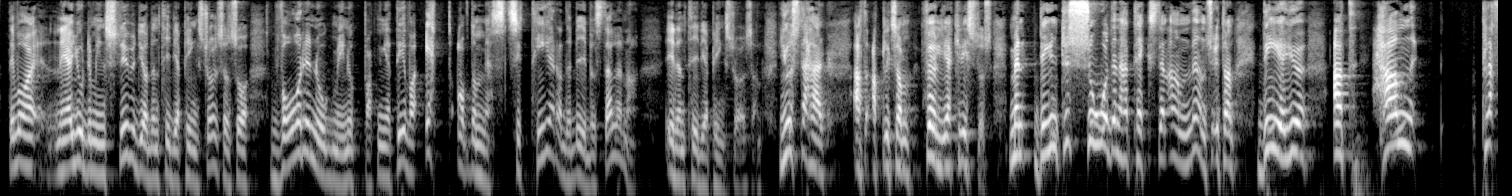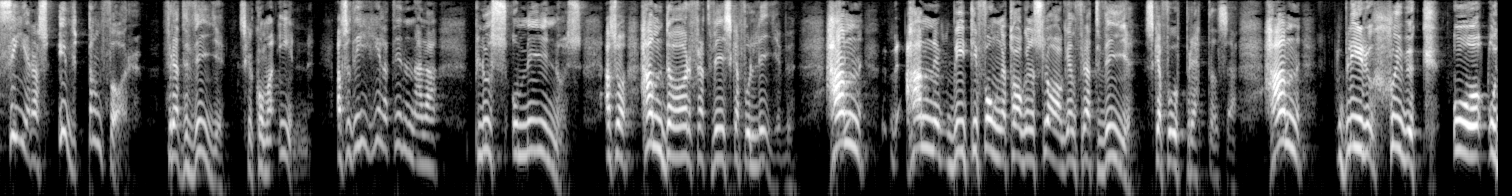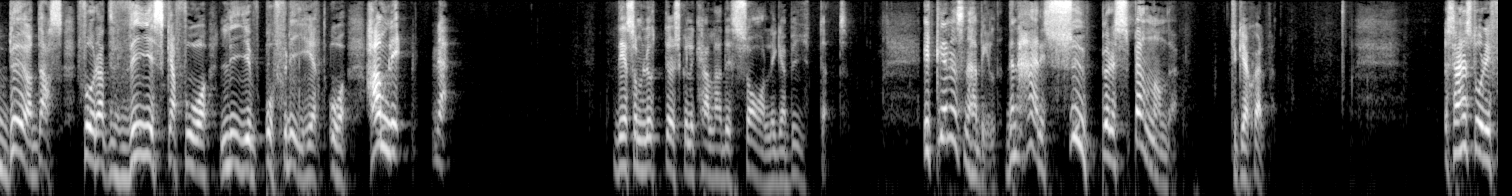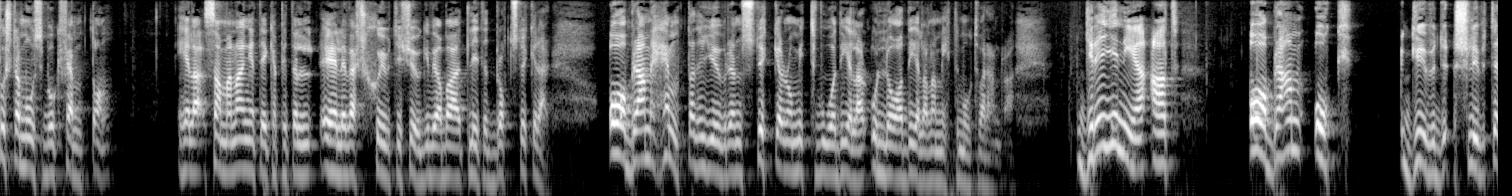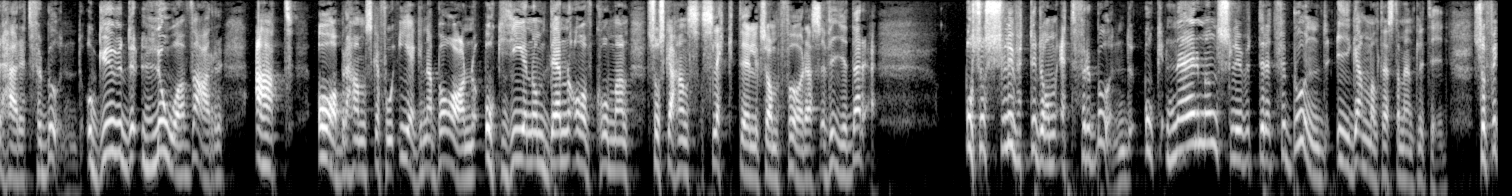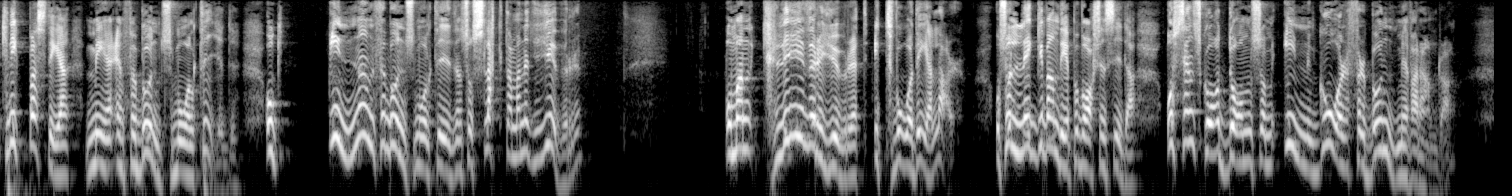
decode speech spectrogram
Det var, när jag gjorde min studie av den tidiga pingströrelsen så var det nog min uppfattning att det var ett av de mest citerade bibelställena i den tidiga pingströrelsen. Just det här att, att liksom följa Kristus. Men det är ju inte så den här texten används, utan det är ju att han placeras utanför för att vi ska komma in. Alltså det är hela tiden alla plus och minus. Alltså han dör för att vi ska få liv. Han, han blir tillfångatagen och slagen för att vi ska få upprättelse. Han blir sjuk och, och dödas för att vi ska få liv och frihet. Och han blir... Nej. Det som Luther skulle kalla det saliga bytet. Ytterligare en sån här bild. Den här är superspännande, tycker jag själv. Så här står det i Första Mosebok 15. Hela sammanhanget är kapitel, eller vers 7 20. Vi har bara ett litet brottstycke där. Abraham hämtade djuren, styckade dem i två delar och la delarna mitt emot varandra. Grejen är att Abraham och Gud sluter här ett förbund. Och Gud lovar att Abraham ska få egna barn och genom den avkomman så ska hans släkte liksom föras vidare. Och så sluter de ett förbund. Och när man sluter ett förbund i gammaltestamentlig tid så förknippas det med en förbundsmåltid. Och innan förbundsmåltiden så slaktar man ett djur. Och man klyver djuret i två delar. Och så lägger man det på varsin sida. Och sen ska de som ingår förbund med varandra,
